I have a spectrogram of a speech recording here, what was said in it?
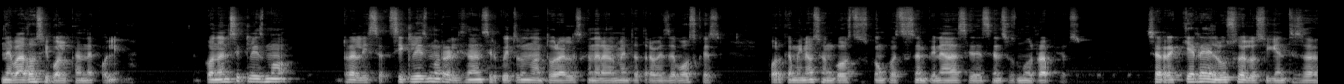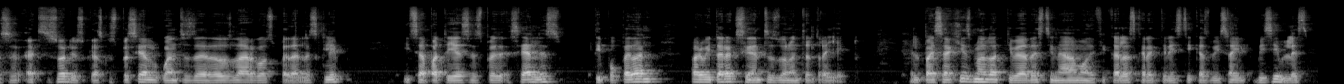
nevados y volcán de Colima. Con el ciclismo, ciclismo realizado en circuitos naturales generalmente a través de bosques, por caminos angostos con cuestas empinadas y descensos muy rápidos. Se requiere el uso de los siguientes accesorios, casco especial, guantes de dedos largos, pedales clip y zapatillas especiales tipo pedal para evitar accidentes durante el trayecto. El paisajismo es la actividad destinada a modificar las características visibles,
